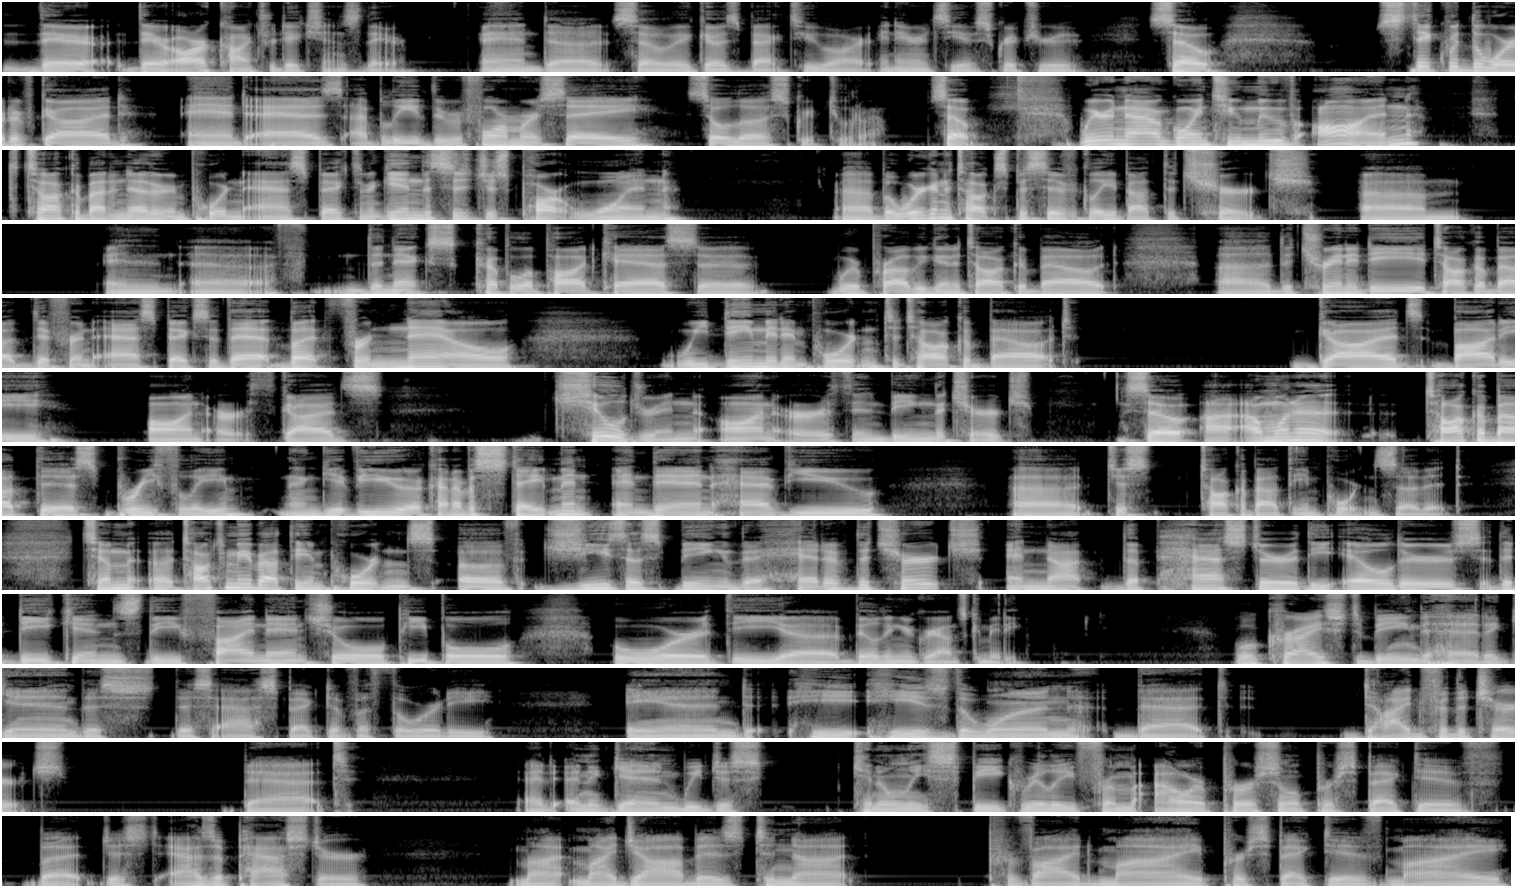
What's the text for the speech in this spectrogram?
there, there are contradictions there. And uh, so it goes back to our inerrancy of Scripture so stick with the word of God. And as I believe the reformers say, sola scriptura. So we're now going to move on to talk about another important aspect. And again, this is just part one, uh, but we're going to talk specifically about the church. Um, and uh, the next couple of podcasts, uh, we're probably going to talk about uh, the Trinity, talk about different aspects of that. But for now, we deem it important to talk about God's body on earth, God's children on earth, and being the church. So I, I want to talk about this briefly and give you a kind of a statement and then have you uh, just talk about the importance of it. Tell uh, talk to me about the importance of Jesus being the head of the church and not the pastor, the elders, the deacons, the financial people, or the uh, building and grounds committee? Well, Christ being the head again, this this aspect of authority, and he he is the one that died for the church. That and and again, we just can only speak really from our personal perspective, but just as a pastor, my my job is to not provide my perspective, my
